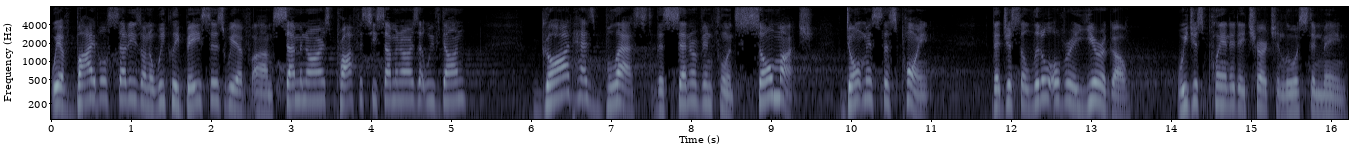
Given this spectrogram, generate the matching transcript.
We have Bible studies on a weekly basis. We have um, seminars, prophecy seminars that we've done. God has blessed the center of influence so much, don't miss this point, that just a little over a year ago, we just planted a church in Lewiston, Maine.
